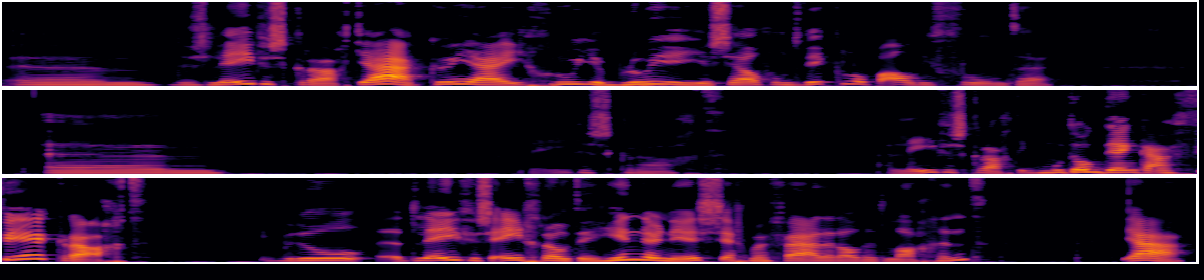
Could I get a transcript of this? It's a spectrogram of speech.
Ehm, dus levenskracht. Ja, kun jij groeien, bloeien, jezelf ontwikkelen op al die fronten? Ehm, levenskracht. Ja, levenskracht. Ik moet ook denken aan veerkracht. Ik bedoel, het leven is één grote hindernis, zegt mijn vader altijd lachend. Ja,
